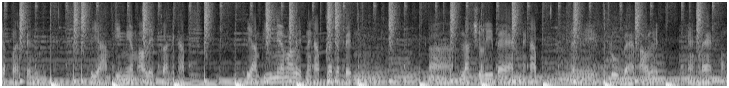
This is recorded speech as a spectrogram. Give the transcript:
จะเปิดเป็นสยามพรีเมียมเอาเล t ก่อนนะครับ Siam Premium Outlet นะครับก็จะเป็น luxury brand นะครับในรูปแบบ outlet แห่งแรกของ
